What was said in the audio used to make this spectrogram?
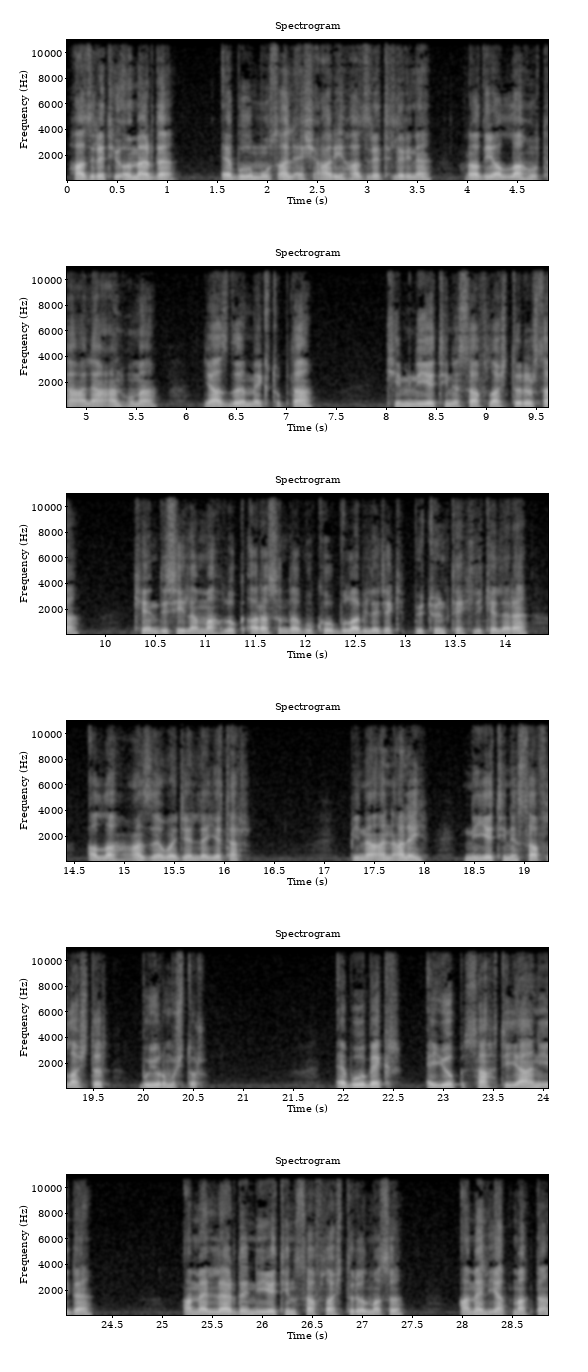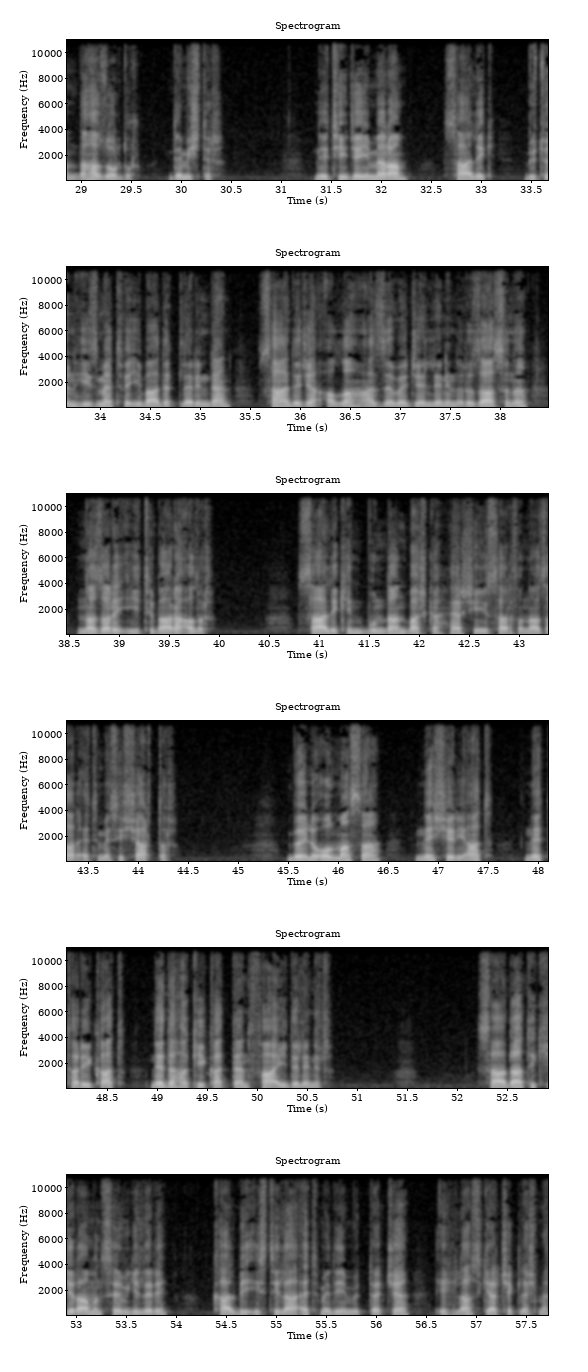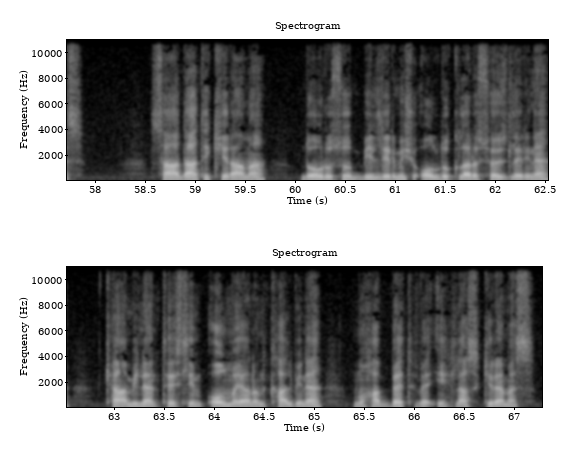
Hazreti Ömer de Ebu Musal Eş'ari Hazretlerine radıyallahu teala anhuma yazdığı mektupta kim niyetini saflaştırırsa kendisiyle mahluk arasında vuku bulabilecek bütün tehlikelere Allah Azze ve Celle yeter. Binaenaleyh niyetini saflaştır buyurmuştur. Ebu Bekr, Eyüp Sahtiyani de amellerde niyetin saflaştırılması amel yapmaktan daha zordur demiştir. Neticeyi meram, salik bütün hizmet ve ibadetlerinden sadece Allah Azze ve Celle'nin rızasını nazarı itibara alır. Salikin bundan başka her şeyi sarfı nazar etmesi şarttır. Böyle olmazsa ne şeriat, ne tarikat, ne de hakikatten faidelenir. Sadat-ı kiramın sevgileri, kalbi istila etmediği müddetçe ihlas gerçekleşmez. Sadat-ı kirama, doğrusu bildirmiş oldukları sözlerine, kamilen teslim olmayanın kalbine muhabbet ve ihlas giremez.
